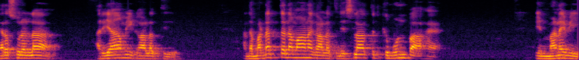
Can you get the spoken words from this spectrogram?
யார சூழல்லா அறியாமை காலத்தில் அந்த மடத்தனமான காலத்தில் இஸ்லாத்திற்கு முன்பாக என் மனைவி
